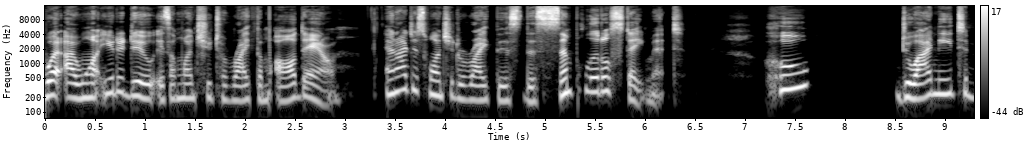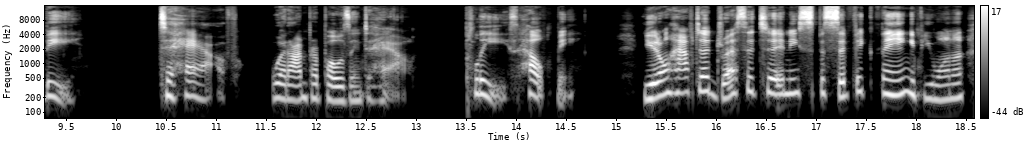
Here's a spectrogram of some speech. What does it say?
What I want you to do is I want you to write them all down. And I just want you to write this this simple little statement. Who do I need to be to have what I'm proposing to have? Please help me. You don't have to address it to any specific thing if you want to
